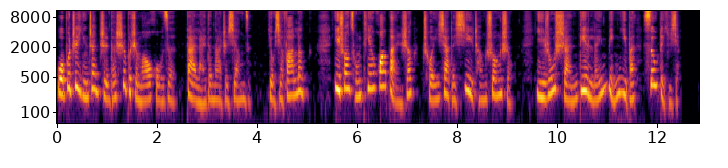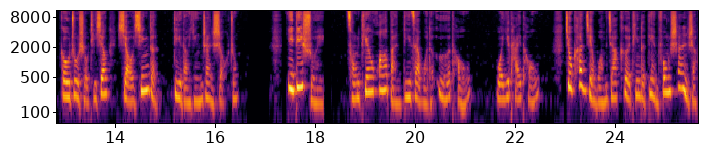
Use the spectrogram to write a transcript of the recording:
我不知迎战指的是不是毛胡子带来的那只箱子，有些发愣。一双从天花板上垂下的细长双手，已如闪电雷鸣一般，嗖的一下勾住手提箱，小心地。递到迎战手中，一滴水从天花板滴在我的额头。我一抬头，就看见我们家客厅的电风扇上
